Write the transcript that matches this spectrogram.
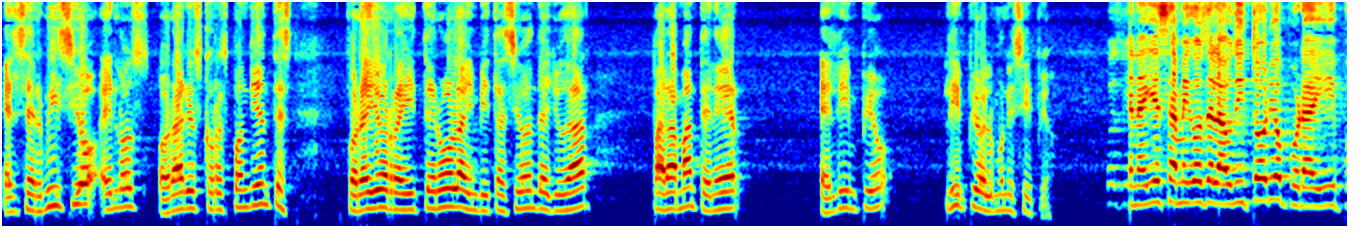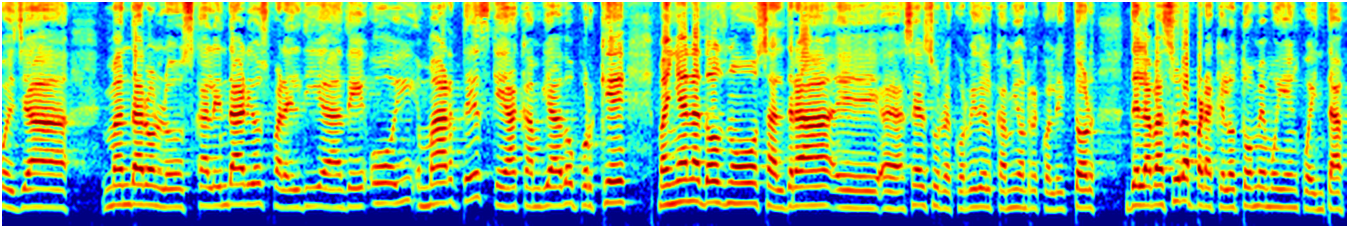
el servicio en los horarios correspondientes. Por ello reiteró la invitación de ayudar para mantener el limpio, limpio el municipio. Pues bien, ahí es amigos del auditorio, por ahí pues ya mandaron los calendarios para el día de hoy, martes, que ha cambiado porque mañana 2 no saldrá eh, a hacer su recorrido el camión recolector de la basura para que lo tome muy en cuenta.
